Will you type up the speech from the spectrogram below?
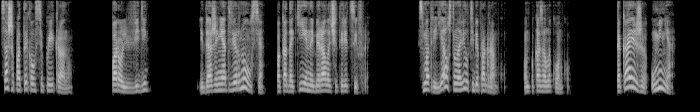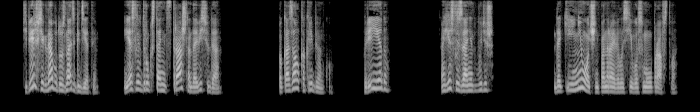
Саша потыкался по экрану. Пароль введи. И даже не отвернулся, пока Дакия набирала четыре цифры. Смотри, я установил тебе программку. Он показал иконку. Такая же у меня. Теперь всегда буду знать, где ты. Если вдруг станет страшно, дави сюда. Показал, как ребенку. Приеду. А если занят будешь? Дакии не очень понравилось его самоуправство.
